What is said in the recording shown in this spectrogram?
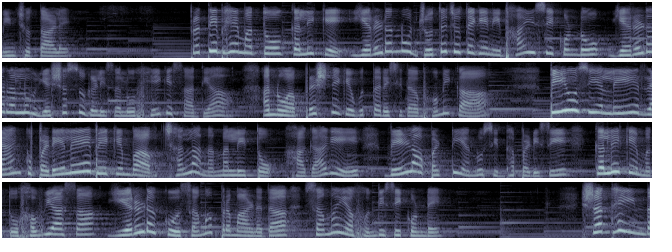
ಮಿಂಚುತ್ತಾಳೆ. ಪ್ರತಿಭೆ ಮತ್ತು ಕಲಿಕೆ ಎರಡನ್ನೂ ಜೊತೆ ಜೊತೆಗೆ ನಿಭಾಯಿಸಿಕೊಂಡು ಎರಡರಲ್ಲೂ ಯಶಸ್ಸು ಗಳಿಸಲು ಹೇಗೆ ಸಾಧ್ಯ ಅನ್ನುವ ಪ್ರಶ್ನೆಗೆ ಉತ್ತರಿಸಿದ ಭೂಮಿಕಾ ಪಿಯುಸಿಯಲ್ಲಿ ರ್ಯಾಂಕ್ ಪಡೆಯಲೇಬೇಕೆಂಬ ಛಲ ನನ್ನಲ್ಲಿತ್ತು. ಹಾಗಾಗಿ ವೇಳಾಪಟ್ಟಿಯನ್ನು ಸಿದ್ಧಪಡಿಸಿ ಕಲಿಕೆ ಮತ್ತು ಹವ್ಯಾಸ ಎರಡಕ್ಕೂ ಸಮ ಪ್ರಮಾಣದ ಸಮಯ ಹೊಂದಿಸಿಕೊಂಡೆ. ಶ್ರದ್ಧೆಯಿಂದ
